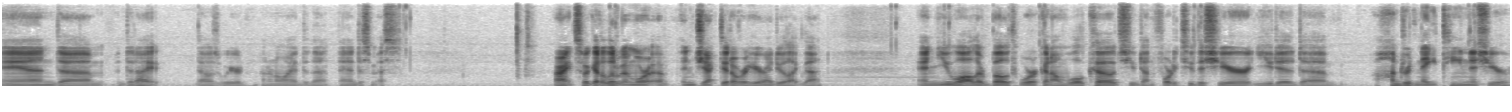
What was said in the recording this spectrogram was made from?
And um, did I? That was weird. I don't know why I did that. And dismiss. All right, so we got a little bit more uh, injected over here. I do like that. And you all are both working on wool coats. You've done 42 this year. You did um, 118 this year.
